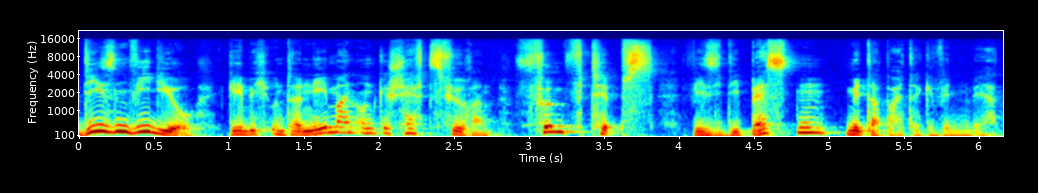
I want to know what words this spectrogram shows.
diesem Video gebe ich Unternehmern und Geschäftsführern fünf Tipps, wie sie die besten Mitarbeiter gewinnen werden.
